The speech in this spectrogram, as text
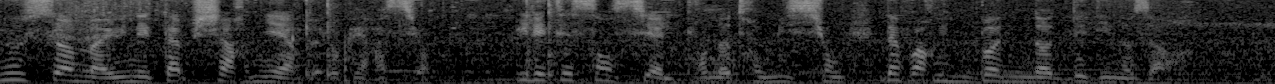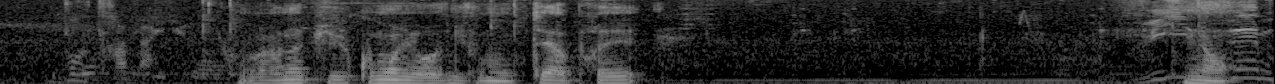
Nous sommes à une étape charnière de l'opération. Il est essentiel pour notre mission d'avoir une bonne note des dinosaures. Beau travail. Voilà, on a vu comment les revenus vont monter après. Non, Visez-moi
